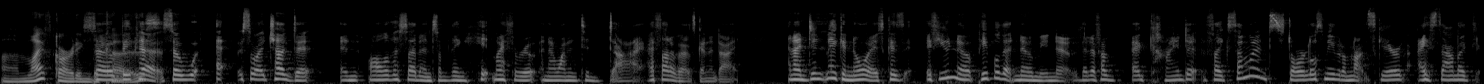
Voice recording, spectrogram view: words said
um, lifeguarding So because, because so so I chugged it, and all of a sudden something hit my throat, and I wanted to die. I thought I was going to die, and I didn't make a noise because if you know people that know me know that if I, I kind of if like someone startles me, but I'm not scared, I sound like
